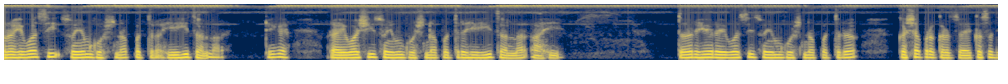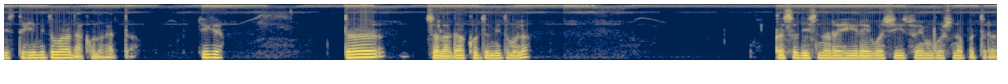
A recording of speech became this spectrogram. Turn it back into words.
रहिवासी स्वयं घोषणापत्र हेही चालणार आहे. ठीक आहे? रहिवासी स्वयं घोषणापत्र हेही चालणार आहे. तर हे रहिवासी स्वयं घोषणापत्र कशा प्रकारचं आहे कसं दिसतं हे मी तुम्हाला दाखवणार आहे आता. ठीक आहे? तर चला दाखवतो मी तुम्हाला. कसं दिसणार आहे हे रहिवासी स्वयं घोषणापत्र?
